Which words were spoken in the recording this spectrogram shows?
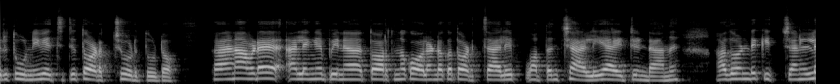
ഒരു തുണി വെച്ചിട്ട് തുടച്ചു കൊടുത്തു കേട്ടോ കാരണം അവിടെ അല്ലെങ്കിൽ പിന്നെ തുറത്തുനിന്ന് കോലണ്ടൊക്കെ തുടച്ചാൽ മൊത്തം ചളിയായിട്ടുണ്ടാന്ന്. അതുകൊണ്ട് കിച്ചണിൽ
